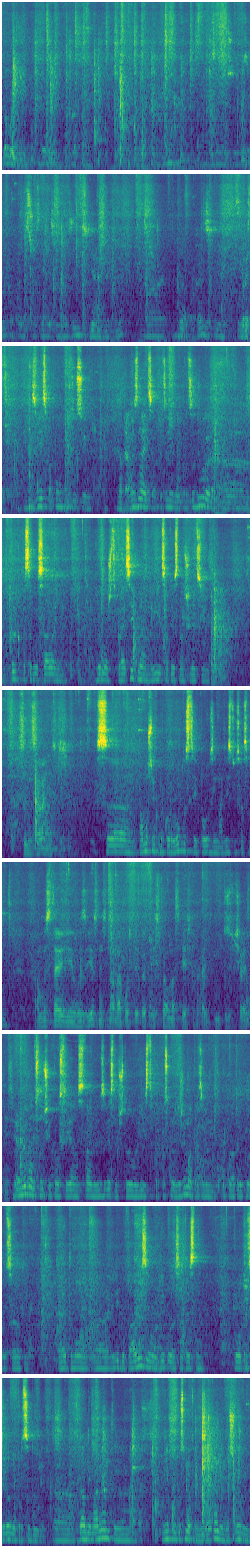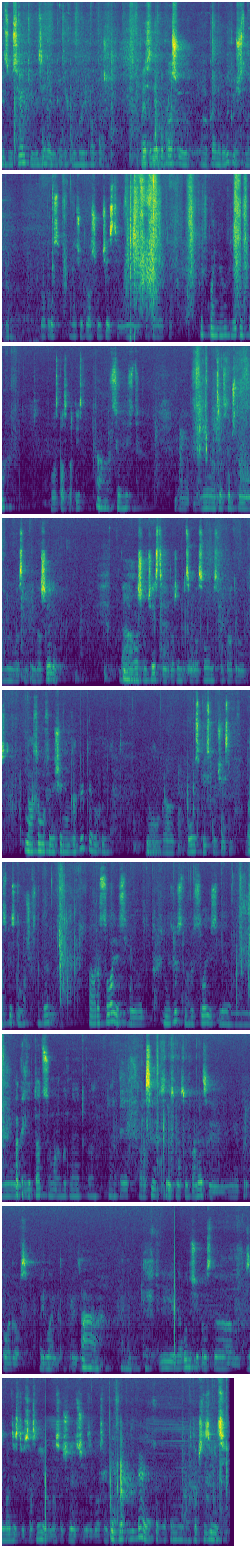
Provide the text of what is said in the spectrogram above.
Добрый день. Я разве Да, проходите. Здрасте. Извините, по поводу видеосъемки. Вы знаете определенная процедура, а только по согласованию вы можете пройти к нам и, соответственно, начинать съемку. Согласование с кем? С э, помощником прокурора области по взаимодействию со СМИ. А мы ставили ее в известность, но она после этого перестала на связь выходить. Мы позавчера с ней Но в связывались. любом случае, просто я ставлю в известность, что есть пропускной режим определенный в прокуратуре города Саратова. Поэтому э, либо по вызову, либо, соответственно, по определенной процедуре. А в данный момент э, не предусмотрены законы расширения видеосъемки и ведения каких-либо репортажей. Поэтому я попрошу э, камеру выключить, во-первых. Вопрос насчет вашего участия. Вы кто? Корреспондент, ведомство. У вас паспорт есть? А, все есть. Понятно. Но дело в том, что мы вас не приглашали, а Мгм. ваше участие должно быть согласовано с прокуратурой области. Ну, а само совещание закрытое выходит? Ну, а по списку участников. По спискам участников, да? А рассылались ли, неизвестно, рассылались ли Ну, аккредитация, может быть, на это на мероприятие? рассылка средств массовой информации не предполагалась регламентом проведения. А, понятно. И на будущее просто взаимодействие со СМИ у нас осуществляется через областной Нет, я, да, я все я понимаю. Так что извините.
